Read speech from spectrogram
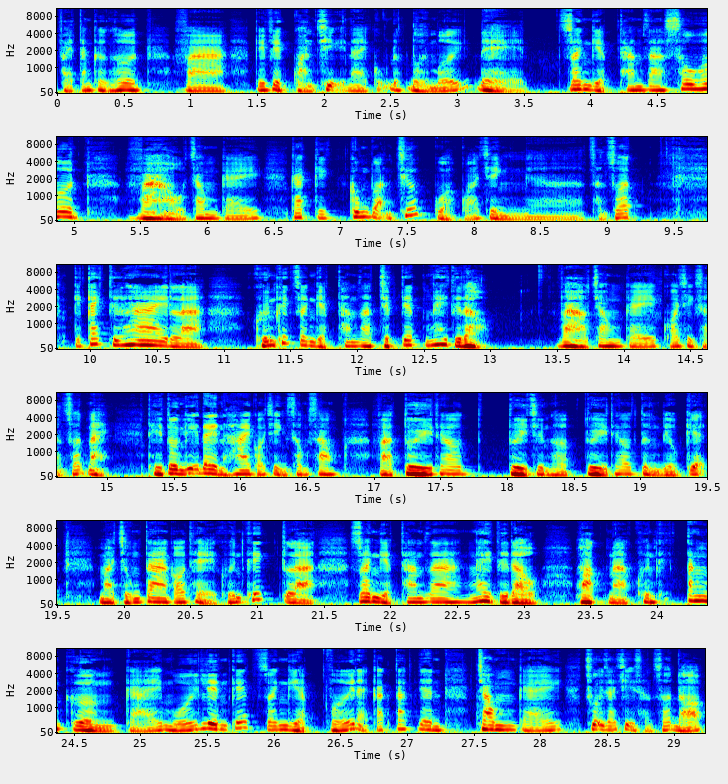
phải tăng cường hơn và cái việc quản trị này cũng được đổi mới để doanh nghiệp tham gia sâu hơn vào trong cái các cái công đoạn trước của quá trình uh, sản xuất. Cái cách thứ hai là khuyến khích doanh nghiệp tham gia trực tiếp ngay từ đầu vào trong cái quá trình sản xuất này. Thì tôi nghĩ đây là hai quá trình song song và tùy theo tùy trường hợp, tùy theo từng điều kiện mà chúng ta có thể khuyến khích là doanh nghiệp tham gia ngay từ đầu hoặc là khuyến khích tăng cường cái mối liên kết doanh nghiệp với lại các tác nhân trong cái chuỗi giá trị sản xuất đó.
